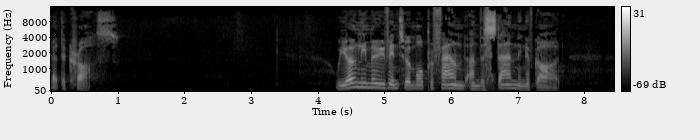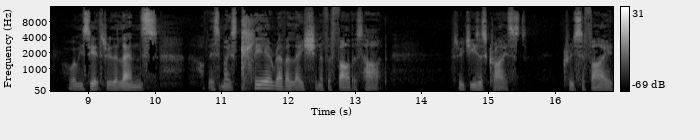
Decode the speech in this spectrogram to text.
at the cross. We only move into a more profound understanding of God when we see it through the lens of this most clear revelation of the Father's heart through Jesus Christ, crucified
